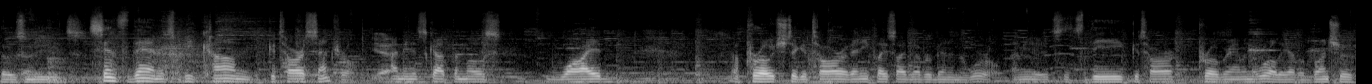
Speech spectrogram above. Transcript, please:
those needs. Since then, it's become Guitar Central. Yeah. I mean, it's got the most wide approach to guitar of any place I've ever been in the world. I mean, it's, it's the guitar program in the world. They have a bunch of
